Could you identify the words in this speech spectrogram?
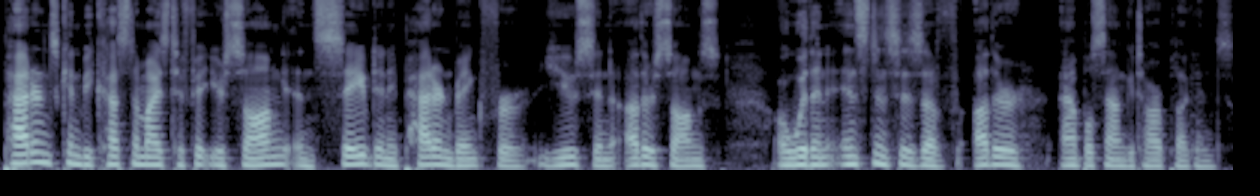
patterns can be customized to fit your song and saved in a pattern bank for use in other songs or within instances of other Ample Sound guitar plugins.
